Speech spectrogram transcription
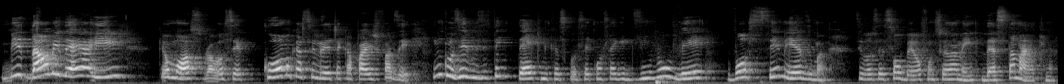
Me dá uma ideia aí que eu mostro para você como que a silhuete é capaz de fazer. Inclusive, existem técnicas que você consegue desenvolver você mesma, se você souber o funcionamento desta máquina.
